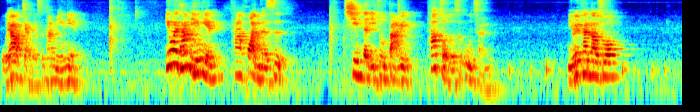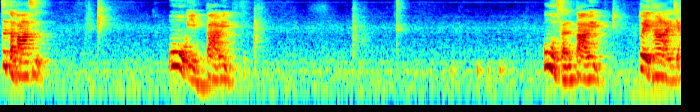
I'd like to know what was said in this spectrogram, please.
我要讲的是他明年，因为他明年他换的是新的一柱大运，他走的是戊辰，你会看到说这个八字戊寅大运。戊辰大运对他来讲，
